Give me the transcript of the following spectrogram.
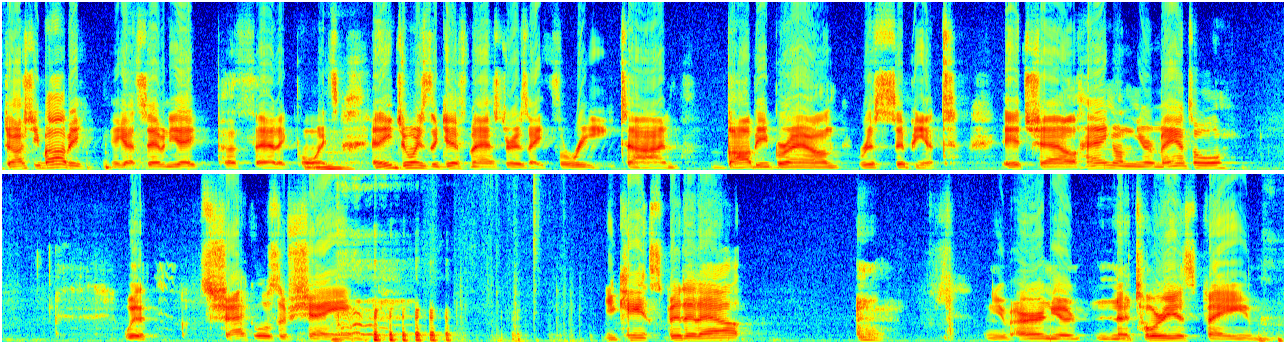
Joshy Bobby, he got 78 pathetic points. Mm. And he joins the gift master as a three time Bobby Brown recipient. It shall hang on your mantle with shackles of shame. you can't spit it out. And you've earned your notorious fame.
